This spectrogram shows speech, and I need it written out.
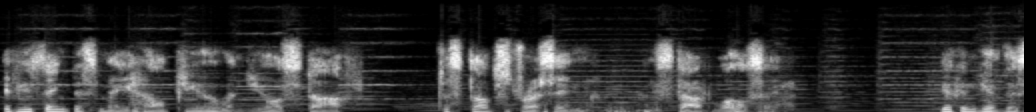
If you think this may help you and your staff to stop stressing and start waltzing, you can give this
